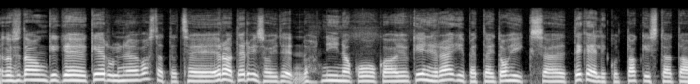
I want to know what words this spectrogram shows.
Ega seda ongi keeruline vastata, et see eratervishoid, noh, nii nagu ka Jevgeni räägib, et ta ei tohiks äh, tegelikult takistada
